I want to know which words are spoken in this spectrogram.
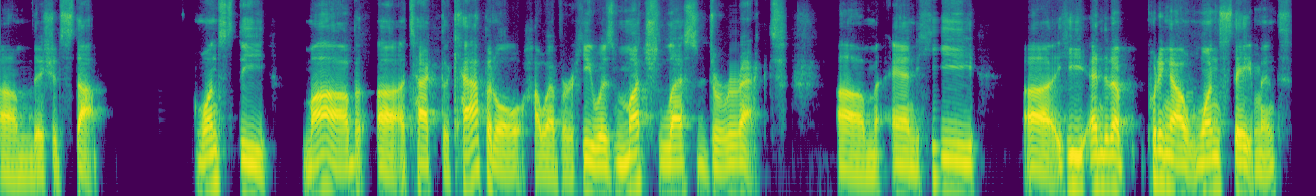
Um, they should stop. Once the mob uh, attacked the Capitol, however, he was much less direct, um, and he uh, he ended up putting out one statement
